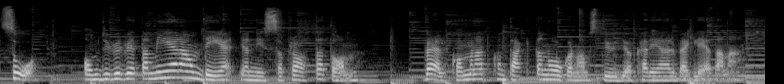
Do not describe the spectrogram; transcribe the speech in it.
Så, om du vill veta mer om det jag nyss har pratat om, välkommen att kontakta någon av studie och karriärvägledarna.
